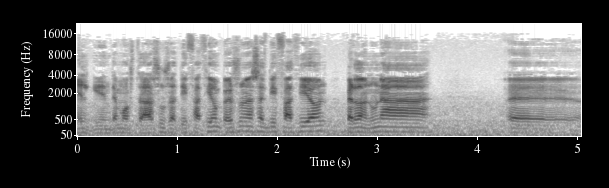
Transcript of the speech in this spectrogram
el cliente mostrará su satisfacción, pero es una satisfacción, perdón, una... Eh,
